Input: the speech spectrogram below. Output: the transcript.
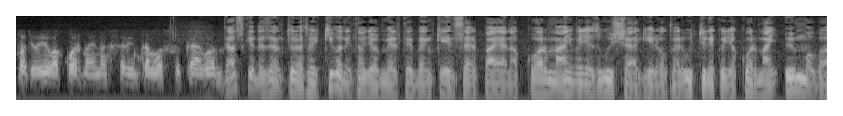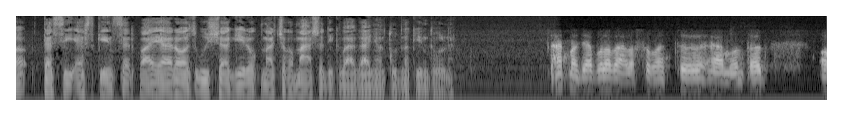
nagyon jó a kormánynak szerintem hosszú távon. De azt kérdezem tőled, hogy ki van itt nagyobb mértékben kényszerpályán a kormány vagy az újságírók? Mert úgy tűnik, hogy a kormány önmaga teszi ezt kényszerpályára, az újságírók már csak a második vágányon tudnak indulni. Hát nagyjából a válaszomat elmondtad. A,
